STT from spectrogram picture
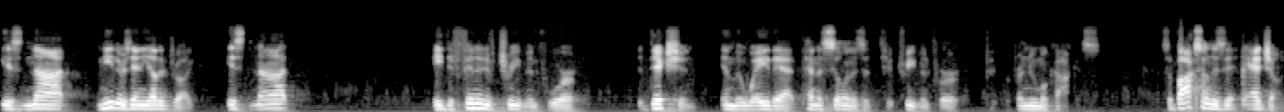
is not, neither is any other drug, is not a definitive treatment for addiction in the way that penicillin is a t- treatment for, for pneumococcus. Suboxone is an adjunct.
